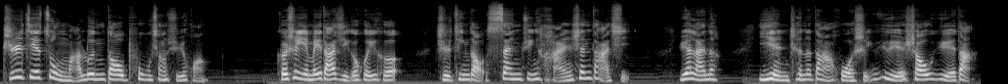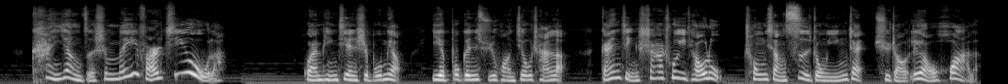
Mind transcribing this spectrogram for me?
直接纵马抡刀扑向徐晃。可是也没打几个回合，只听到三军喊声大起。原来呢，郾城的大火是越烧越大。看样子是没法救了。关平见势不妙，也不跟徐晃纠缠了，赶紧杀出一条路，冲向四种营寨去找廖化了。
